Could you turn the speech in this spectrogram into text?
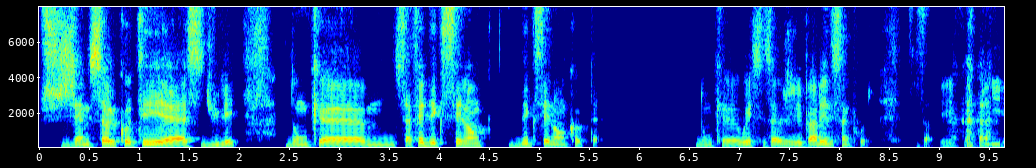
j'aime ça le côté euh, acidulé. Donc euh, ça fait d'excellents d'excellents cocktails. Donc oui, c'est ça. J'ai parlé des cinq produits. C'est ça. Et puis,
